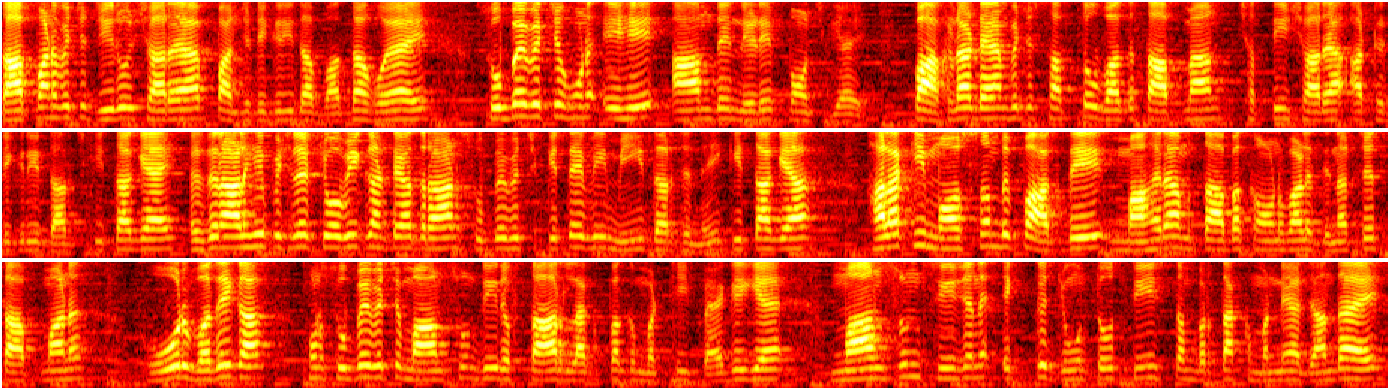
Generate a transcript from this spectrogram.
ਤਾਪਮਾਨ ਵਿੱਚ 0.5 ਡਿਗਰੀ ਦਾ ਵਾਧਾ ਹੋਇਆ ਹੈ। ਸੂਬੇ ਵਿੱਚ ਹੁਣ ਇਹ ਆਮ ਦੇ ਨੇੜੇ ਪਹੁੰਚ ਗਿਆ ਹੈ। ਭਾਖੜਾ ਡੈਮ ਵਿੱਚ ਸਭ ਤੋਂ ਵੱਧ ਤਾਪਮਾਨ 36.8 ਡਿਗਰੀ ਦਰਜ ਕੀਤਾ ਗਿਆ ਹੈ। ਇਸ ਦੇ ਨਾਲ ਹੀ ਪਿਛਲੇ 24 ਘੰਟਿਆਂ ਦੌਰਾਨ ਸੂਬੇ ਵਿੱਚ ਕਿਤੇ ਵੀ ਮੀਂਹ ਦਰਜ ਨਹੀਂ ਕੀਤਾ ਗਿਆ। ਹਾਲਾਂਕਿ ਮੌਸਮ ਵਿਭਾਗ ਦੇ ਮਾਹਿਰਾਂ ਮੁਤਾਬਕ ਆਉਣ ਵਾਲੇ ਦਿਨਾਂ 'ਚ ਤਾਪਮਾਨ ਹੋਰ ਵਧੇਗਾ। ਹੁਣ ਸੂਬੇ ਵਿੱਚ ਮਾਨਸੂਨ ਦੀ ਰਫ਼ਤਾਰ ਲਗਭਗ ਮੱਠੀ ਪੈ ਗਈ ਹੈ। ਮਾਨਸੂਨ ਸੀਜ਼ਨ 1 ਜੂਨ ਤੋਂ 30 ਸਤੰਬਰ ਤੱਕ ਮੰਨਿਆ ਜਾਂਦਾ ਹੈ।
